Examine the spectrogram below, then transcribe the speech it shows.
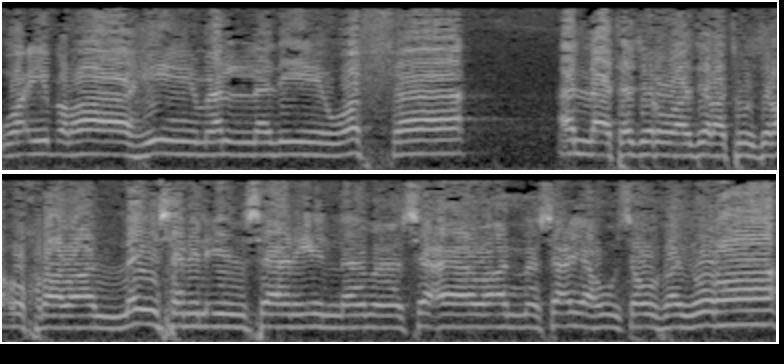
وإبراهيم الذي وفى ألا تزر وازرة وزر أخرى وأن ليس للإنسان إلا ما سعى وأن سعيه سوف يرى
